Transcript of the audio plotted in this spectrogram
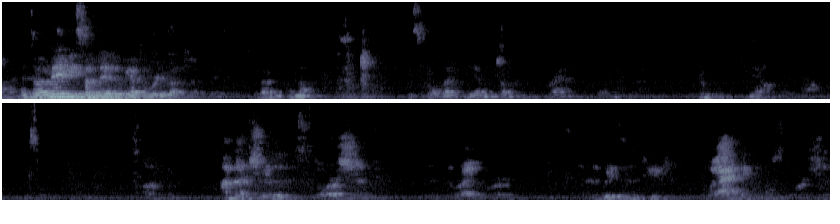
Uh, and so it may be someday that we have to worry about I'm, not. Like the brand, so right now. Um, I'm not sure that extortion is the right word. And the reason is usually, the way I think of extortion,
